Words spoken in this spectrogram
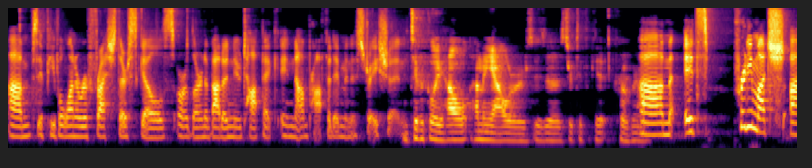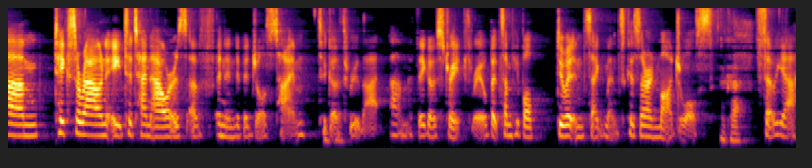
um, if people want to refresh their skills or learn about a new topic in nonprofit administration. And typically, how, how many hours is a certificate program? Um, it's pretty much um, takes around eight to 10 hours of an individual's time to go through that um, if they go straight through. But some people do it in segments because they're in modules. okay. So, yeah.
